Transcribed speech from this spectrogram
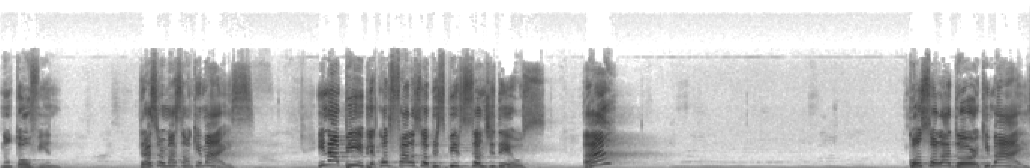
Não estou ouvindo. Transformação, o que mais? E na Bíblia, quando fala sobre o Espírito Santo de Deus? Hã? Consolador, que mais?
